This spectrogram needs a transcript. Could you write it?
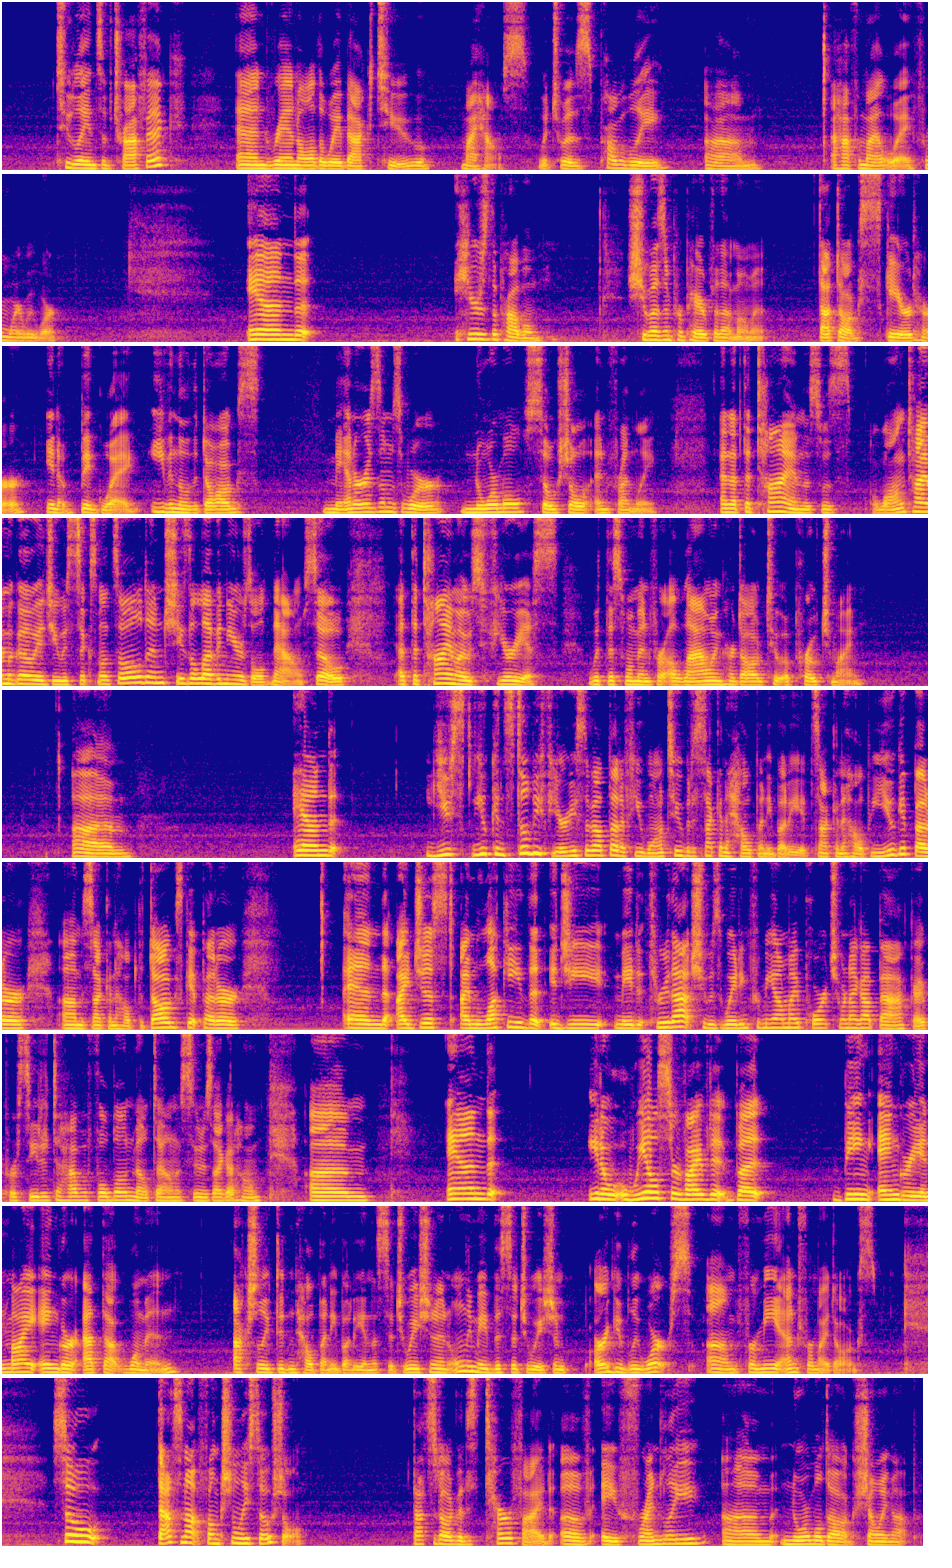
two lanes of traffic and ran all the way back to my house, which was probably um, a half a mile away from where we were. And here's the problem she wasn't prepared for that moment that dog scared her in a big way, even though the dog's mannerisms were normal, social, and friendly. And at the time, this was a long time ago, Iggy was six months old and she's 11 years old now. So at the time, I was furious with this woman for allowing her dog to approach mine. Um, and you you can still be furious about that if you want to, but it's not going to help anybody. It's not going to help you get better. Um, it's not going to help the dogs get better. And I just I'm lucky that Iggy made it through that. She was waiting for me on my porch when I got back. I proceeded to have a full blown meltdown as soon as I got home, um, and you know we all survived it. But being angry and my anger at that woman actually didn't help anybody in the situation and only made the situation arguably worse um, for me and for my dogs. So that's not functionally social. That's a dog that is terrified of a friendly, um, normal dog showing up.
